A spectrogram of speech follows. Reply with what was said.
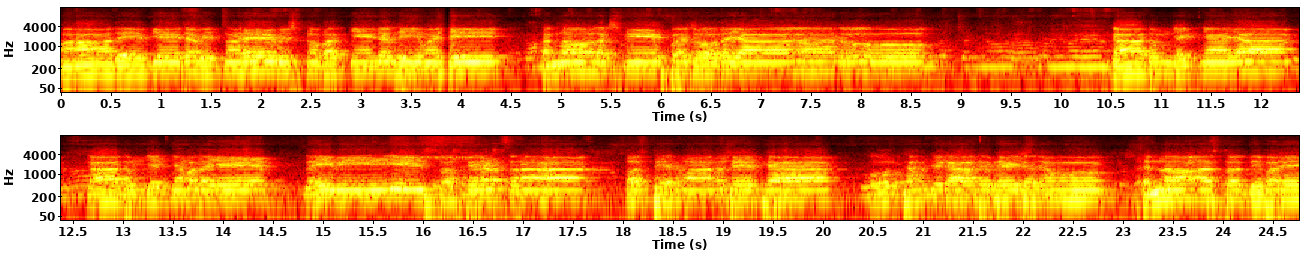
महादेव्ये च विद्महे विष्णुपत्न्ये च धीमहि तन्नो लक्ष्मी प्रचोदयात्। गातुं यज्ञाय गातुं यज्ञपदये। दैवी स्वस्तिरस्तनः स्वस्तिर्मानुषेभ्यः। ऊर्ध्वं जिगातभेषजम् सन्नो अस्तद्विपरे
